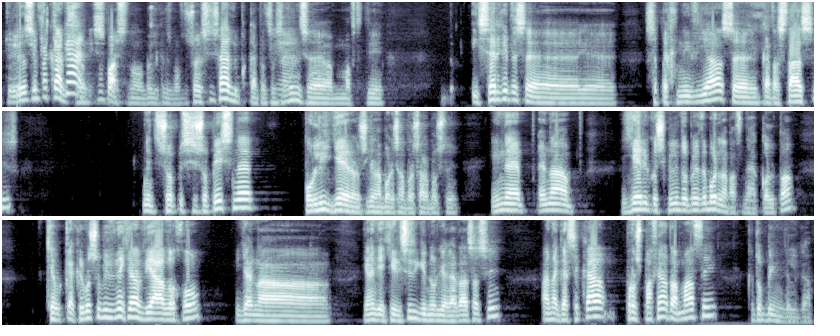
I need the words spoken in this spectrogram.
του λέει ότι Σε τι φακή κάνεις, κάνεις. Πού πας να βελτιώσει με αυτός. Εσύ σε άλλη κατάσταση. Ναι. Δεν είσαι με αυτή τη. Εισέρχεται σε, σε παιχνίδια, σε καταστάσεις στις οποίες είναι πολύ γέρος για να μπορέσει να προσαρμοστεί. Είναι ένα γέρικο σκυλί το οποίο δεν μπορεί να πάθει νέα κόλπα. Και ακριβώς επειδή δεν έχει ένα διάδοχο για να, για να διαχειριστεί την καινούργια κατάσταση, αναγκαστικά προσπαθεί να τα μάθει και τον πίνει τελικά.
